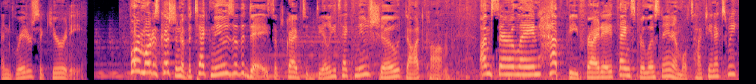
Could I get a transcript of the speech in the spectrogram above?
and greater security. For more discussion of the tech news of the day, subscribe to dailytechnewsshow.com. I'm Sarah Lane. Happy Friday. Thanks for listening, and we'll talk to you next week.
